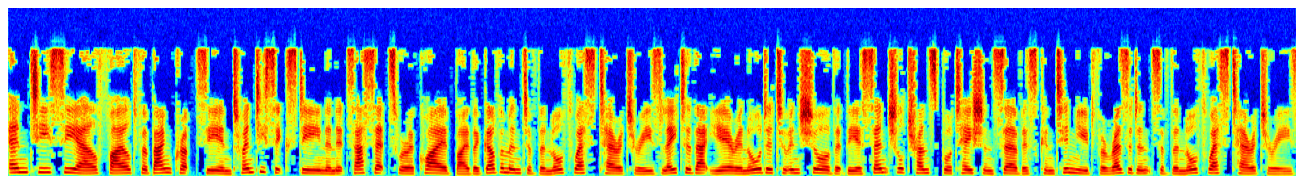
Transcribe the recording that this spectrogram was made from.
NTCL filed for bankruptcy in 2016 and its assets were acquired by the Government of the Northwest Territories later that year in order to ensure that the essential transportation service continued for residents of the Northwest Territories.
